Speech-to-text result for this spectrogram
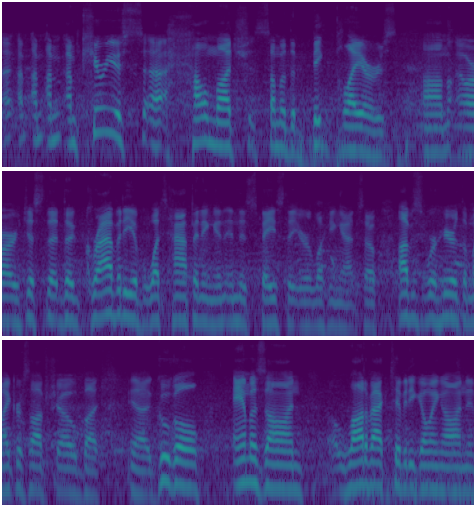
I'm, I'm, I'm curious uh, how much some of the big players um, are just the, the gravity of what's happening in, in this space that you're looking at. So obviously we're here at the Microsoft show, but you know, Google, Amazon, a lot of activity going on,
